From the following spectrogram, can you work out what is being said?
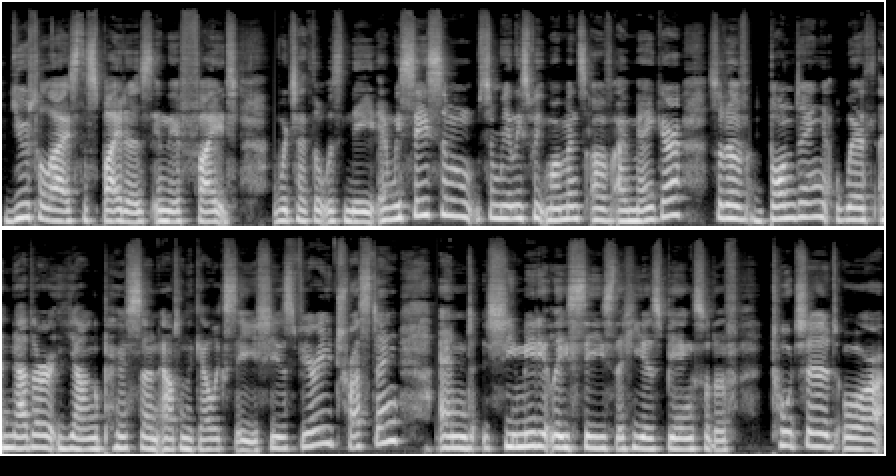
utilize the spiders in their fight, which I thought was neat. And we see some, some really sweet moments of Omega sort of bonding with another young person out in the galaxy. She is very trusting and she immediately sees that he is being sort of tortured or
